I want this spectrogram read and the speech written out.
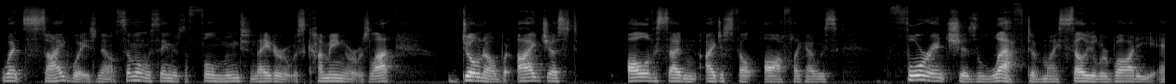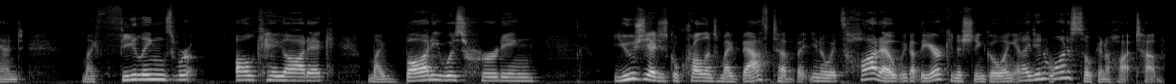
went sideways now. Someone was saying there's a full moon tonight or it was coming or it was last. Don't know, but I just, all of a sudden, I just felt off like I was four inches left of my cellular body and my feelings were all chaotic. My body was hurting. usually I just go crawl into my bathtub, but you know, it's hot out. We got the air conditioning going, and I didn't want to soak in a hot tub.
